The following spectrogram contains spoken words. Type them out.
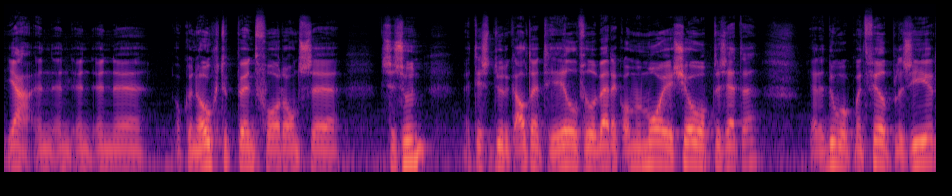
ja, een, een, een, een, eh, ook een hoogtepunt voor ons seizoen. Het is natuurlijk altijd heel veel werk om een mooie show op te zetten. Ja, dat doen we ook met veel plezier.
